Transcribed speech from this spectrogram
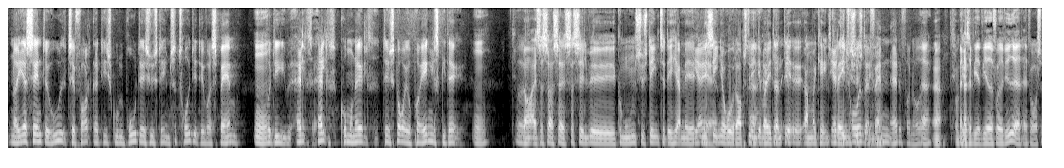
når jeg sendte ud til folk, at de skulle bruge det system, så troede de, det var spam. Mm. Fordi alt, alt kommunalt, det står jo på engelsk i dag. Mm. Nå, altså så, så, så selve kommunens system til det her med, ja, ja. med seniorrådet opstilling, ja, det var et eller andet det, øh, amerikansk ja, de troede, system. hvad fanden er det for noget? Ja. Ja, okay. Men altså, vi, vi havde fået at vide, at, at vores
